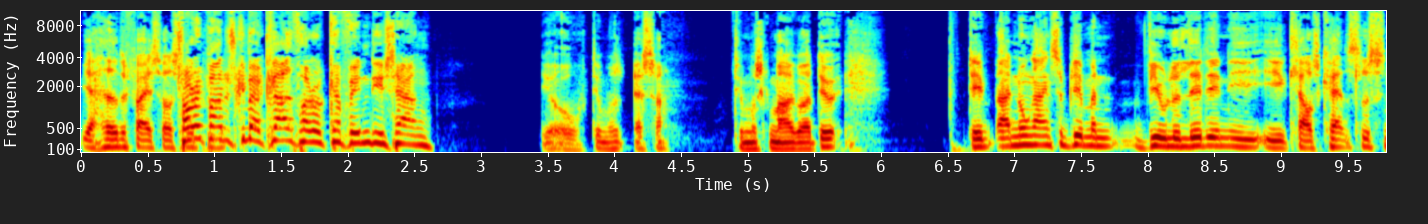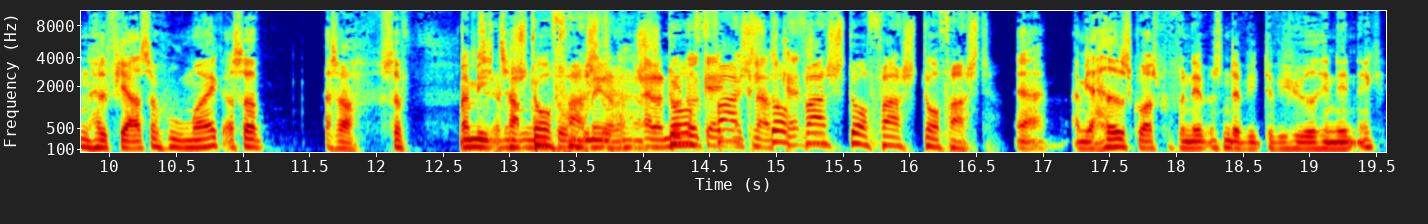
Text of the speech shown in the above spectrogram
jeg havde det faktisk også Tror du ikke bare, du skal være glad for, at du kan finde de sange? Jo, det, må, altså, det er måske meget godt. Det, er det, er, nogle gange så bliver man vivlet lidt ind i, i Claus Kansels sådan 70'er humor, ikke? Og så, altså, så Hvad mener du? Stå fast. Er der Stå noget fast, stå fast, stå fast, stå fast. Ja, jamen, jeg havde sgu også på fornemmelsen, da vi, da vi hyrede hende ind, ikke?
